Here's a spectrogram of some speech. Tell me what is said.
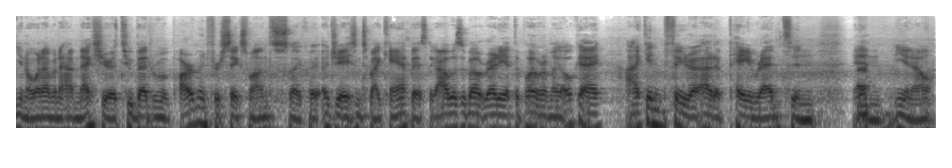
you know what I'm gonna have next year, a two bedroom apartment for six months, like adjacent to my campus, like I was about ready at the point where I'm like, okay, I can figure out how to pay rent and and you know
